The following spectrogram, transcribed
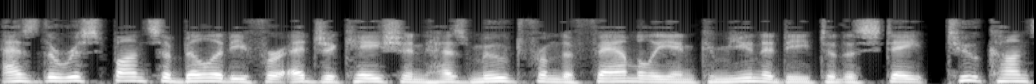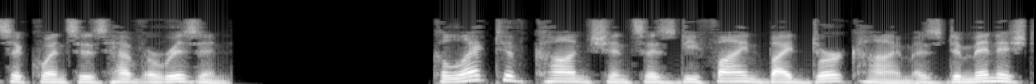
As the responsibility for education has moved from the family and community to the state, two consequences have arisen. Collective conscience as defined by Durkheim is diminished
